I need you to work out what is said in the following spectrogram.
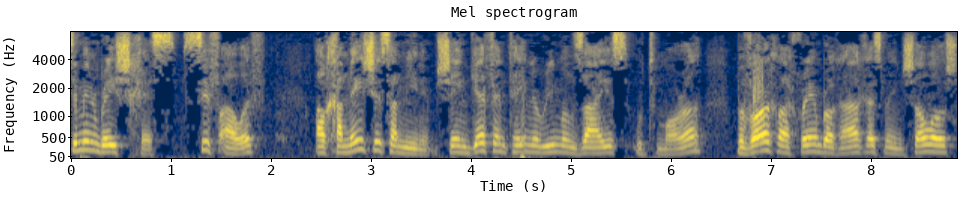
Siman Reish Ches, Sif Aleph, Al Chameshes Aminim, Shein Gefen Teina Rimon Zayis Utmora, Mavarach Lachreim Brachachas Mein Shalosh,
